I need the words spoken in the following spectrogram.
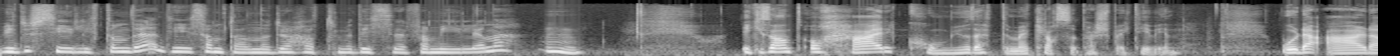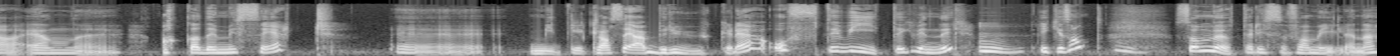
vil du si litt om det, de samtalene du har hatt med disse familiene? Mm. Ikke sant? Og her kommer jo dette med klasseperspektiv inn. Hvor det er da en eh, akademisert eh, middelklasse, jeg bruker det, ofte hvite kvinner, mm. ikke sant, mm. som møter disse familiene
